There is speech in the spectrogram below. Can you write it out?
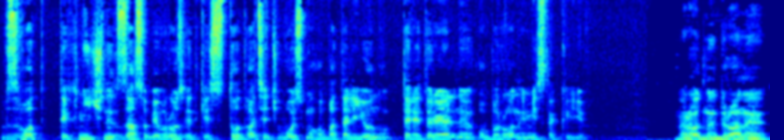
Взвод технічних засобів розвідки 128-го батальйону територіальної оборони міста Київ. Народні дрони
